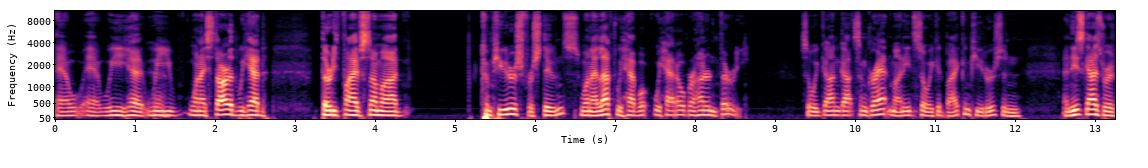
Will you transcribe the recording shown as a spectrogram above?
And, and we had Yeah. we when I started, we had thirty five some odd computers for students. When I left, we had we had over 130. So we gone got some grant money so we could buy computers, and and these guys were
